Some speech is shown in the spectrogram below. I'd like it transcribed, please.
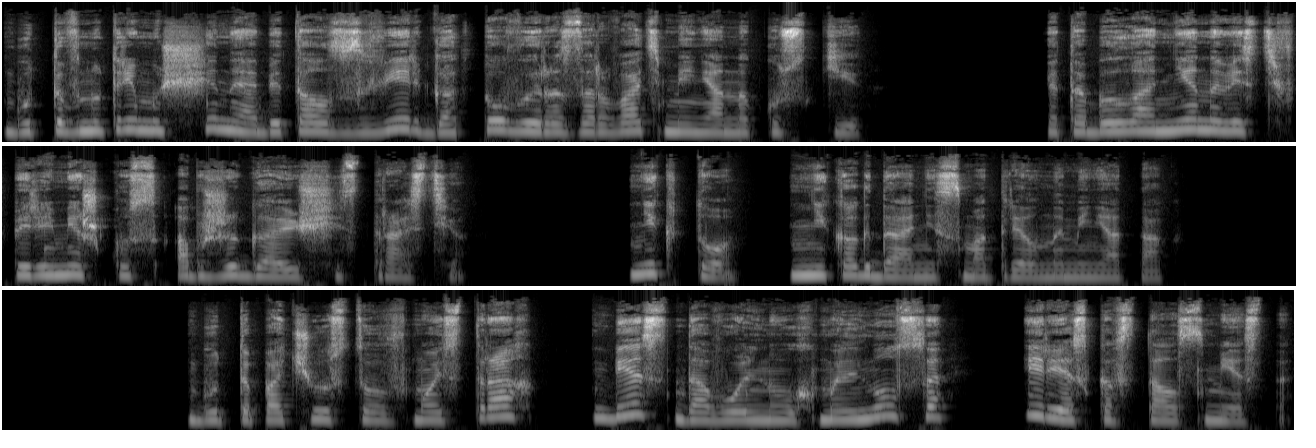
Будто внутри мужчины обитал зверь, готовый разорвать меня на куски. Это была ненависть вперемешку с обжигающей страстью. Никто никогда не смотрел на меня так. Будто почувствовав мой страх, бес довольно ухмыльнулся и резко встал с места.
